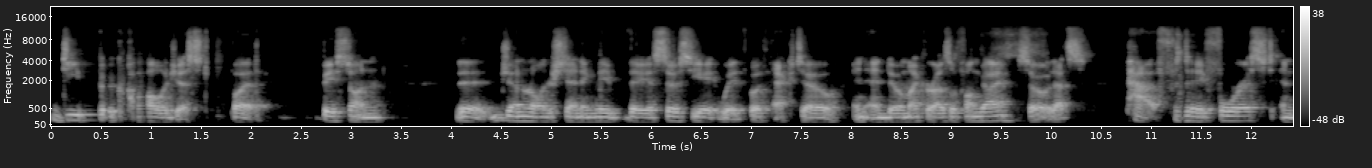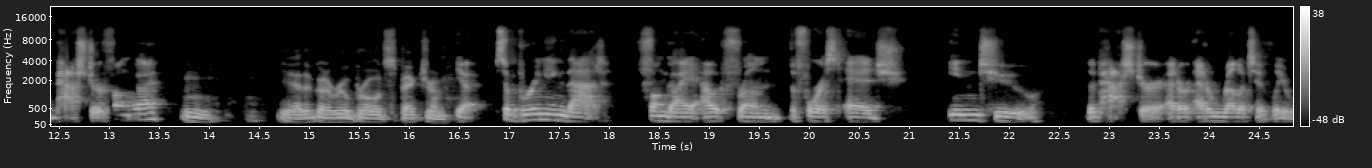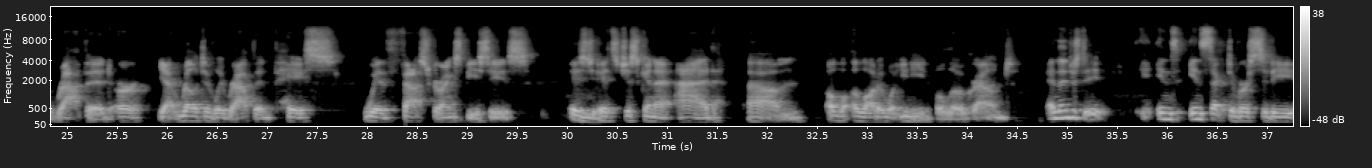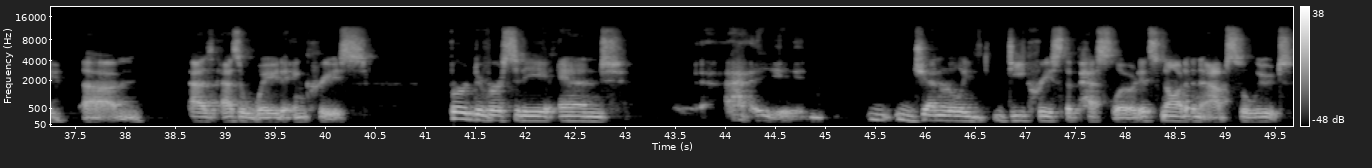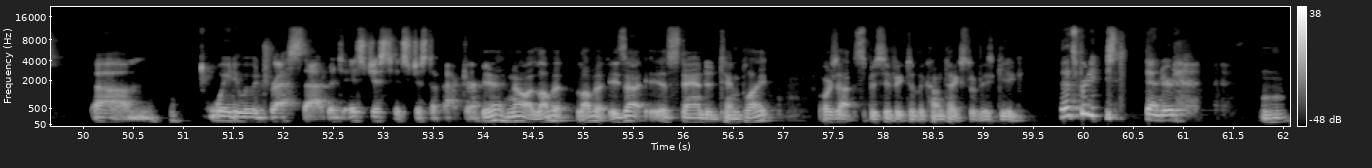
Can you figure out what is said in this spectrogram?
deep ecologist, but based on the general understanding, they they associate with both ecto and endo mycorrhizal fungi. So that's say forest and pasture fungi. Mm. Yeah, they've got a real broad spectrum. Yeah. So bringing that fungi out from the forest edge into the pasture at a, at a relatively rapid or yeah relatively rapid pace with fast growing species is mm. it's just going to add um, a, a, lot of what you need below ground and then just in, insect diversity um, as as a way to increase bird diversity and uh, generally decrease the pest load. It's not an absolute um, way to address that, but it's just it's just a factor. Yeah, no, I love it, love it. Is that a standard template, or is that specific to the context of this gig? That's pretty standard. Mm-hmm.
